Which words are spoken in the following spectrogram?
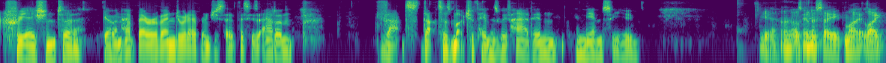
creation to go and have their revenge or whatever. And she says, "This is Adam." That's that's as much of him as we've had in in the MCU. Yeah, I was going to say my like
